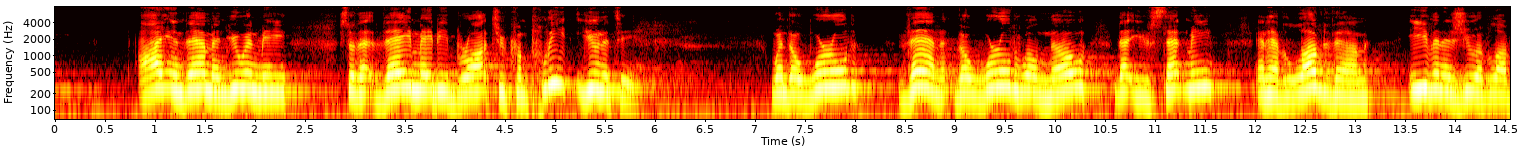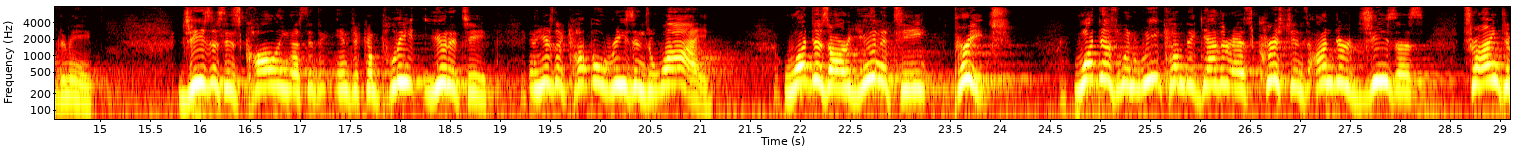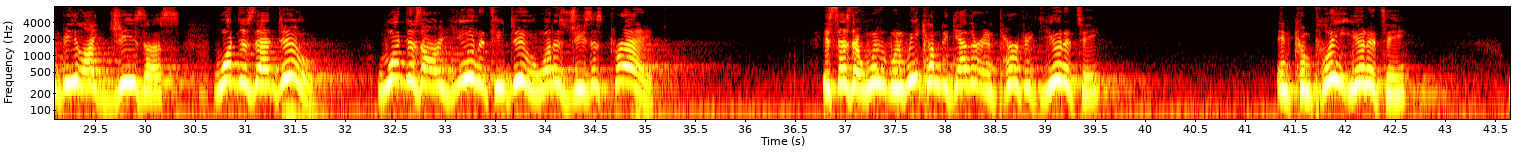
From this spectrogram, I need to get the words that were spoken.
I in them and you and me, so that they may be brought to complete unity. When the world, then the world will know that you sent me and have loved them even as you have loved me. Jesus is calling us into, into complete unity and here's a couple reasons why. What does our unity preach? What does, when we come together as Christians under Jesus, trying to be like Jesus, what does that do? What does our unity do? What does Jesus pray? It says that when we come together in perfect unity, in complete unity,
